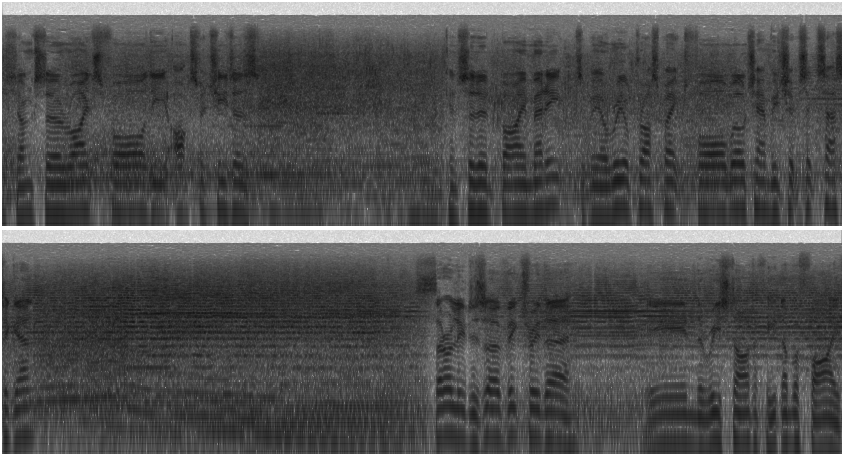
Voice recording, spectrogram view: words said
This youngster rides for the Oxford Cheetahs. Considered by many to be a real prospect for World Championship success again. Thoroughly deserved victory there in the restart of heat number five.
